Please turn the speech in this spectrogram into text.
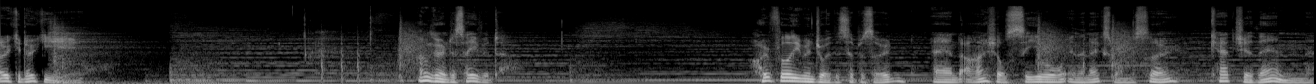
Okie dokie. I'm going to save it. Hopefully, you enjoyed this episode, and I shall see you all in the next one. So, catch you then.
